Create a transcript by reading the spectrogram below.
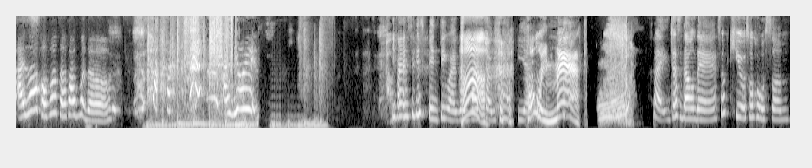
I love confirm Surfa put the. I knew it. If I see this painting, I go Huh. buy food, I'm quite happy. Holy Mac! Like just down there. So cute, so wholesome.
